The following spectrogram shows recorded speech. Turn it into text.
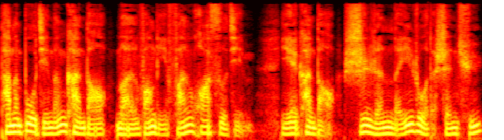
他们不仅能看到暖房里繁花似锦，也看到诗人羸弱的身躯。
